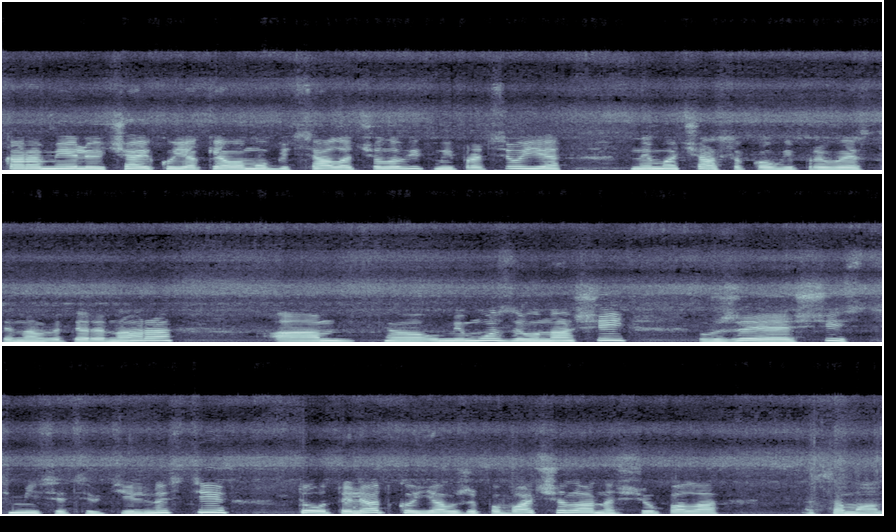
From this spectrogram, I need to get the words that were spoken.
карамелю і чайку, як я вам обіцяла. Чоловік мій працює, нема часу, коли привезти нам ветеринара. А е, у мімози у нашій вже 6 місяців тільності, то телятко я вже побачила, нащупала сама.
